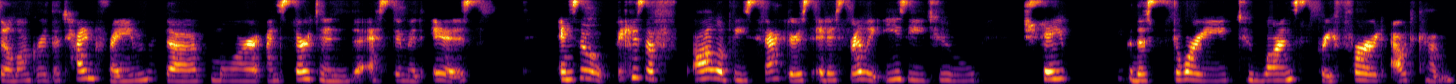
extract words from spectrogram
the longer the time frame, the more uncertain the estimate is. And so, because of all of these factors, it is really easy to shape the story to one's preferred outcome.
